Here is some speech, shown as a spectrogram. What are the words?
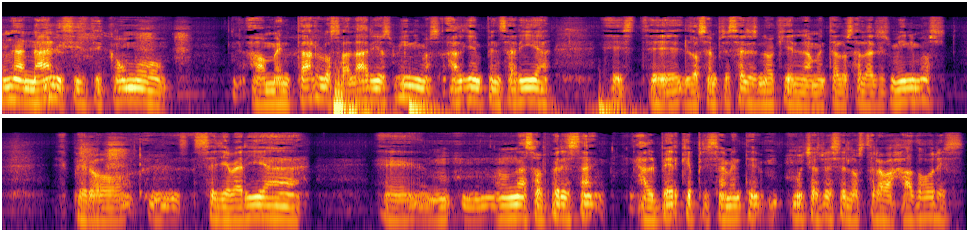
análisis de cómo aumentar los salarios mínimos. Alguien pensaría, este, los empresarios no quieren aumentar los salarios mínimos, pero se llevaría eh, una sorpresa al ver que precisamente muchas veces los trabajadores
